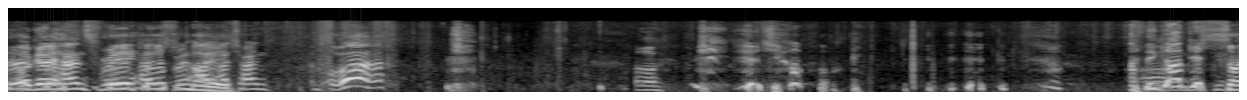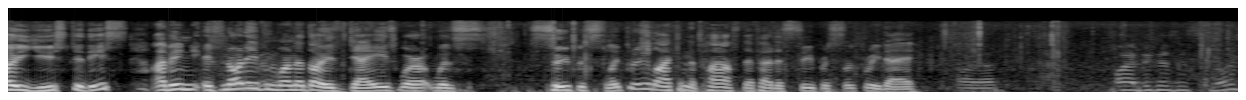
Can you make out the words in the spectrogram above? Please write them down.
Okay, hands free. third Hands person free. I, I try and. Ah! I think I'm just so used to this. I mean, it's not even one of those days where it was super slippery. Like in the past, they've had a super slippery day. Oh yeah. Oh yeah, because it snows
